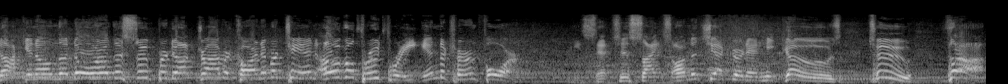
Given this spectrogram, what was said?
knocking on the door of the Super Duck driver, car number 10, Ogle through three into turn four. He sets his sights on the checkered and he goes to the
